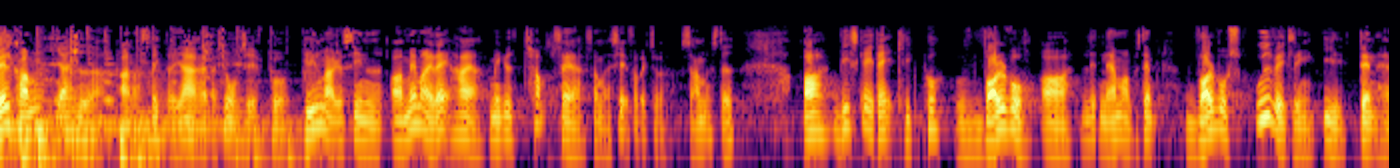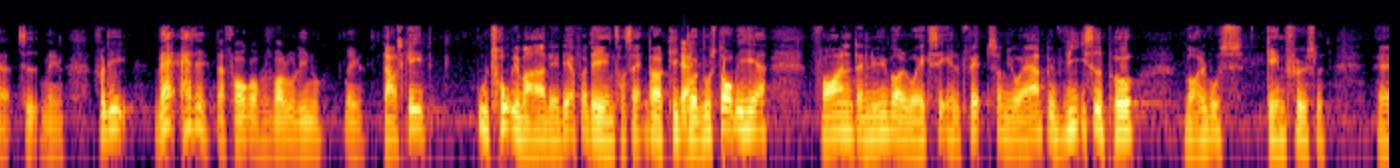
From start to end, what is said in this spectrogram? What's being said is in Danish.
Velkommen, jeg hedder Anders Richter, jeg er redaktionschef på Bilmagasinet, og med mig i dag har jeg Mikkel Tomsager, som er chefredaktør samme sted. Og vi skal i dag kigge på Volvo, og lidt nærmere bestemt Volvos udvikling i den her tid, Mikkel. Fordi, hvad er det, der foregår hos Volvo lige nu, Mikkel? Der er sket utrolig meget, og det er derfor, det er interessant at kigge Ja. på det. Nu står vi her foran den nye Volvo XC90, som jo er beviset på Volvos genfødsel. Øh,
